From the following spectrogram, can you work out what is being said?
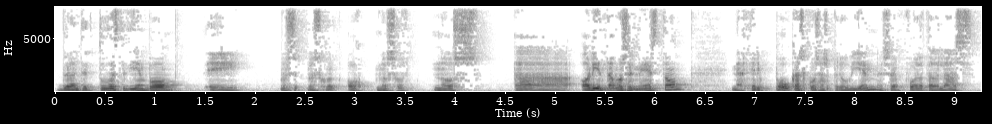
durante todo este tiempo eh, nos, ah, orientamos en esto, en hacer pocas cosas pero bien, esa fue otra de las,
